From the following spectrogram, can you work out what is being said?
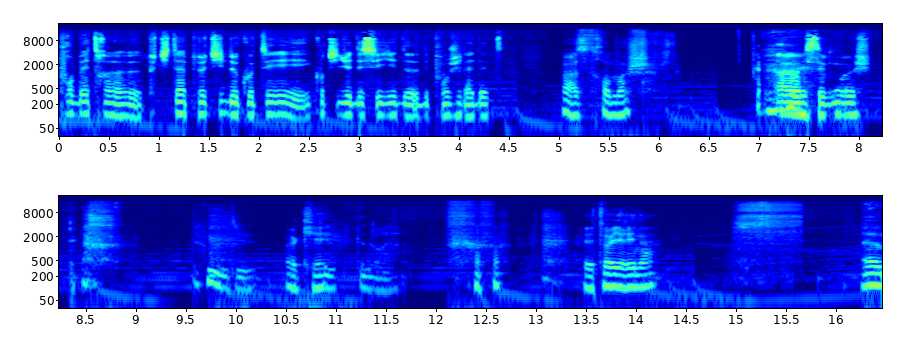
pour mettre petit à petit de côté et continuer d'essayer de- d'éponger la dette. Ah, c'est trop moche. Ah ouais, c'est moche. Mon dieu, Ok. Et toi, Irina? Euh,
